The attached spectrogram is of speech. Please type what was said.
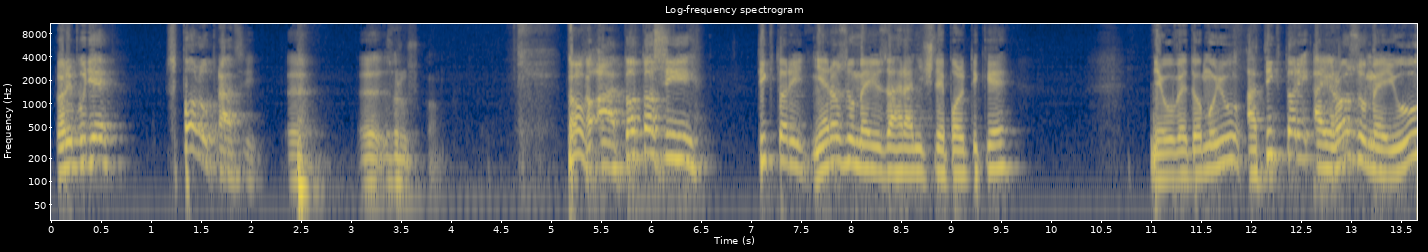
ktorý bude v spolupráci e, e, s Ruskom. No, No a toto si tí, ktorí nerozumejú zahraničnej politike, neuvedomujú a tí, ktorí aj rozumejú,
